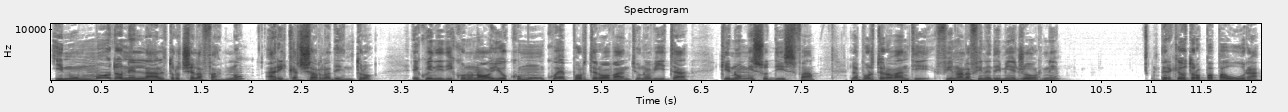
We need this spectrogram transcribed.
in un modo o nell'altro ce la fanno a ricacciarla dentro e quindi dicono no, io comunque porterò avanti una vita che non mi soddisfa, la porterò avanti fino alla fine dei miei giorni perché ho troppa paura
